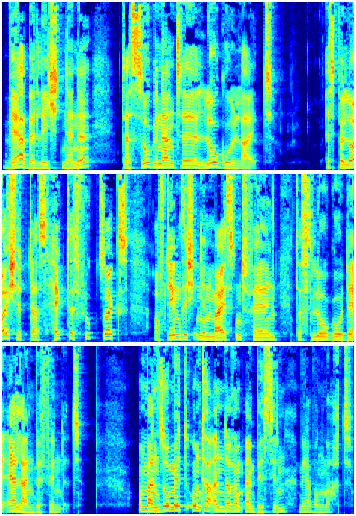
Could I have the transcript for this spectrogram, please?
Werbelicht nenne, das sogenannte Logo Light. Es beleuchtet das Heck des Flugzeugs, auf dem sich in den meisten Fällen das Logo der Airline befindet und man somit unter anderem ein bisschen Werbung macht.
